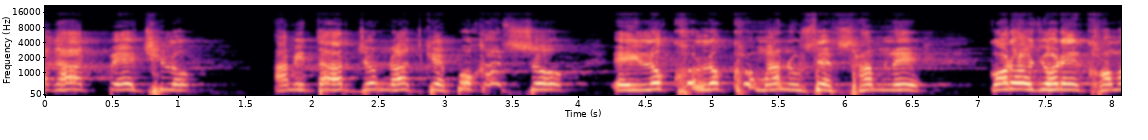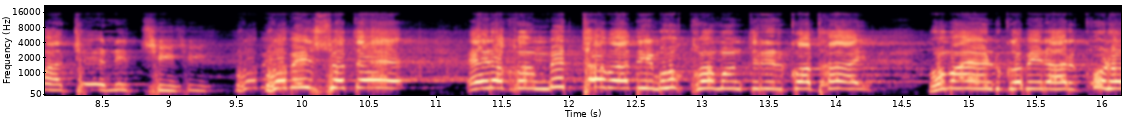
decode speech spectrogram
আঘাত পেয়েছিল, আমি তার জন্য আজকে প্রকাশ্য এই লক্ষ লক্ষ মানুষের সামনে করজোড়ে ক্ষমা চেয়ে নিচ্ছি। ভবিষ্যতে এরকম মিথ্যাবাদী মুখ্যমন্ত্রীর কথায় হুমায়ুন কবির আর কোনো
